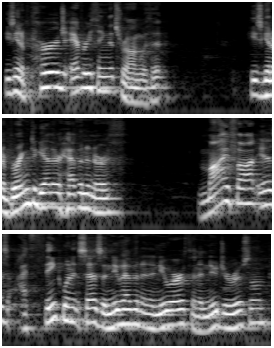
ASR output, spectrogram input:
He's going to purge everything that's wrong with it. He's going to bring together heaven and earth. My thought is, I think when it says a new heaven and a new earth and a new Jerusalem,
